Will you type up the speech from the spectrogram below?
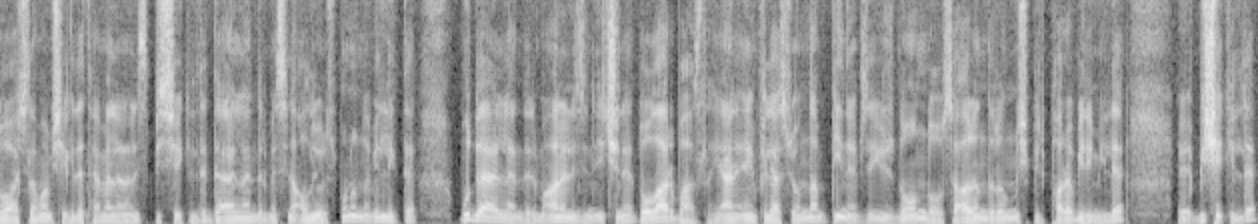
doğaçlama bir şekilde temel analiz bir şekilde değerlendirmesini alıyoruz. Bununla birlikte bu değerlendirme analizinin içine dolar bazlı yani enflasyondan bir nebze %10 da olsa arındırılmış bir para birimiyle bir şekilde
